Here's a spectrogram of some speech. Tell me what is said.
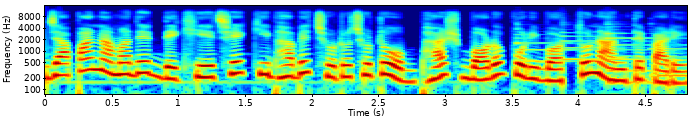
জাপান আমাদের দেখিয়েছে কীভাবে ছোট ছোট অভ্যাস বড় পরিবর্তন আনতে পারে।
